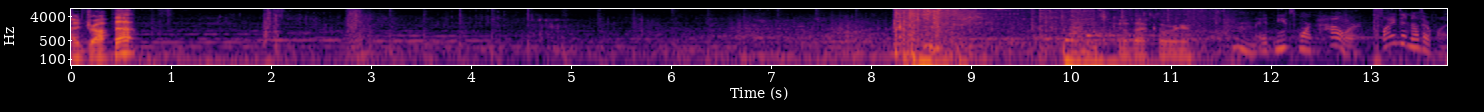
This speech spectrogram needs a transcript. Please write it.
I didn't know I dropped that. Let's go back over here. Hmm, it needs more power. Find another one.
